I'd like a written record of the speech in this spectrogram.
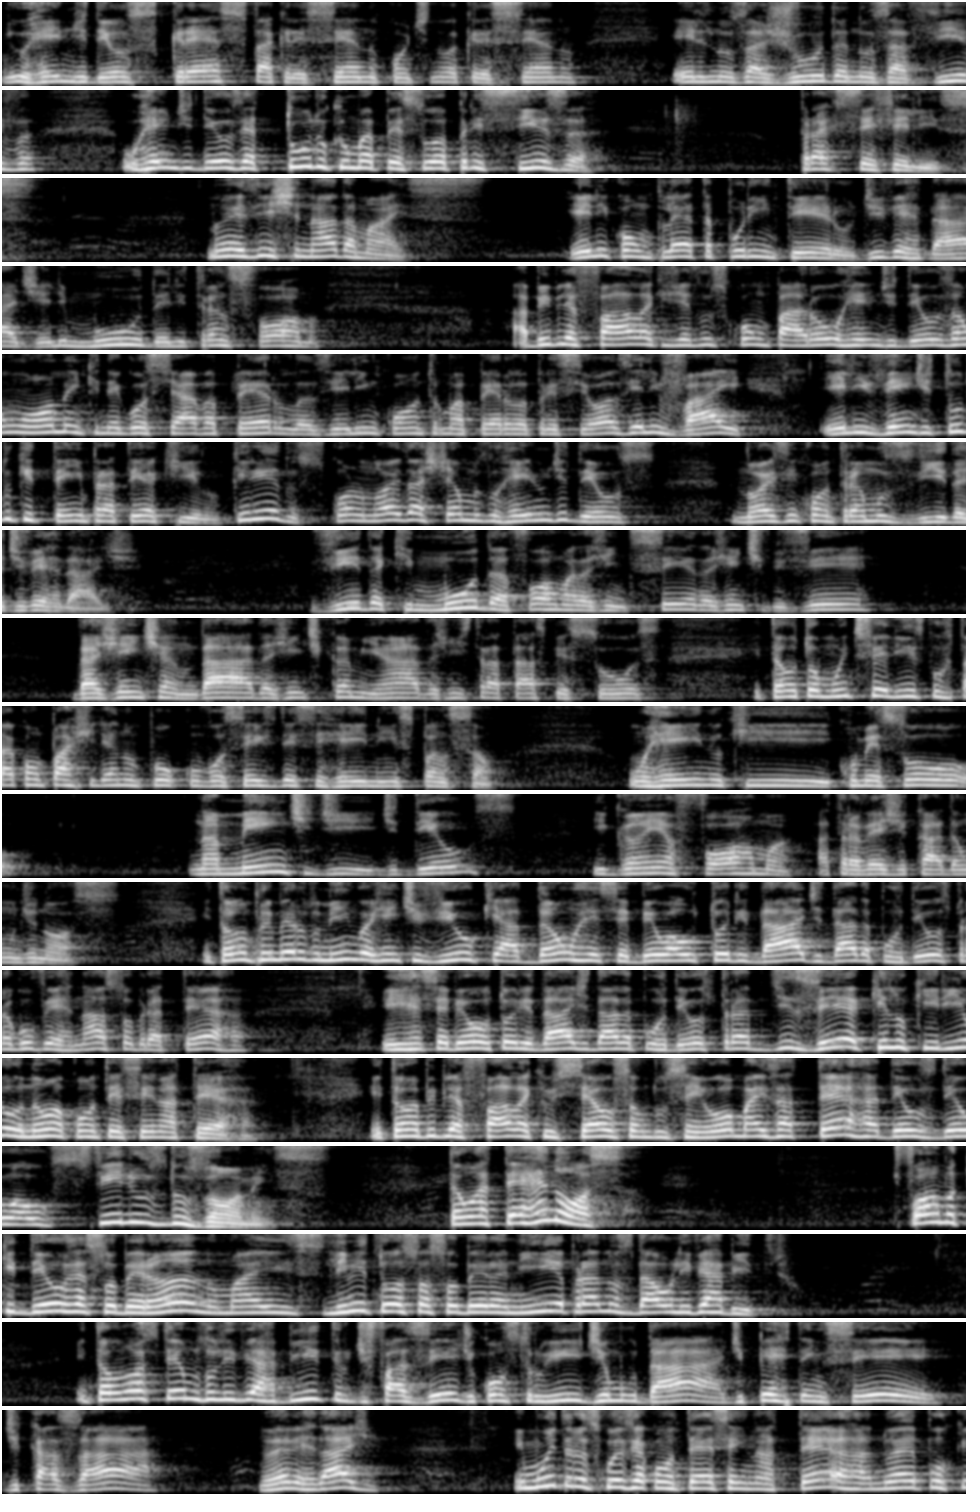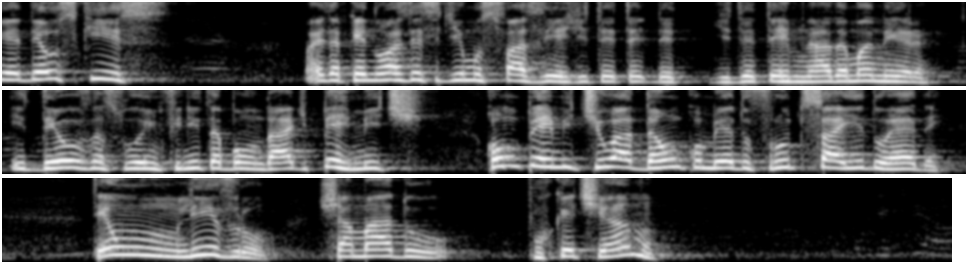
E o reino de Deus cresce, está crescendo, continua crescendo ele nos ajuda, nos aviva. O reino de Deus é tudo que uma pessoa precisa para ser feliz. Não existe nada mais. Ele completa por inteiro, de verdade, ele muda, ele transforma. A Bíblia fala que Jesus comparou o reino de Deus a um homem que negociava pérolas e ele encontra uma pérola preciosa e ele vai, ele vende tudo que tem para ter aquilo. Queridos, quando nós achamos o reino de Deus, nós encontramos vida de verdade vida que muda a forma da gente ser, da gente viver, da gente andar, da gente caminhar, da gente tratar as pessoas. Então, eu estou muito feliz por estar compartilhando um pouco com vocês desse reino em expansão. Um reino que começou na mente de, de Deus e ganha forma através de cada um de nós. Então, no primeiro domingo, a gente viu que Adão recebeu a autoridade dada por Deus para governar sobre a terra e recebeu a autoridade dada por Deus para dizer aquilo que iria ou não acontecer na terra. Então a Bíblia fala que os céus são do Senhor, mas a terra Deus deu aos filhos dos homens. Então a terra é nossa. De forma que Deus é soberano, mas limitou sua soberania para nos dar o livre-arbítrio. Então nós temos o livre-arbítrio de fazer, de construir, de mudar, de pertencer, de casar. Não é verdade? E muitas das coisas que acontecem na terra não é porque Deus quis, mas é porque nós decidimos fazer de, de, de, de determinada maneira. E Deus, na sua infinita bondade, permite. Como permitiu Adão comer do fruto e sair do Éden. Tem um livro chamado Por que Te Amo?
